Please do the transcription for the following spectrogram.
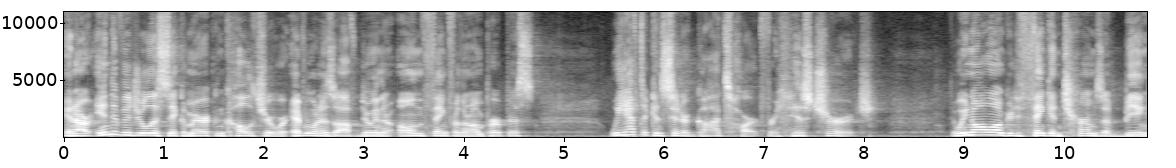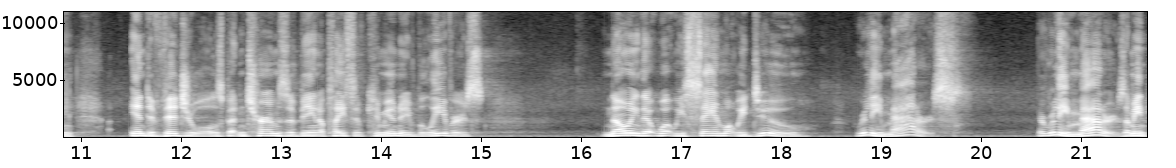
in our individualistic American culture where everyone is off doing their own thing for their own purpose, we have to consider God's heart for His church. We no longer think in terms of being individuals, but in terms of being a place of community of believers, knowing that what we say and what we do really matters. It really matters. I mean,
